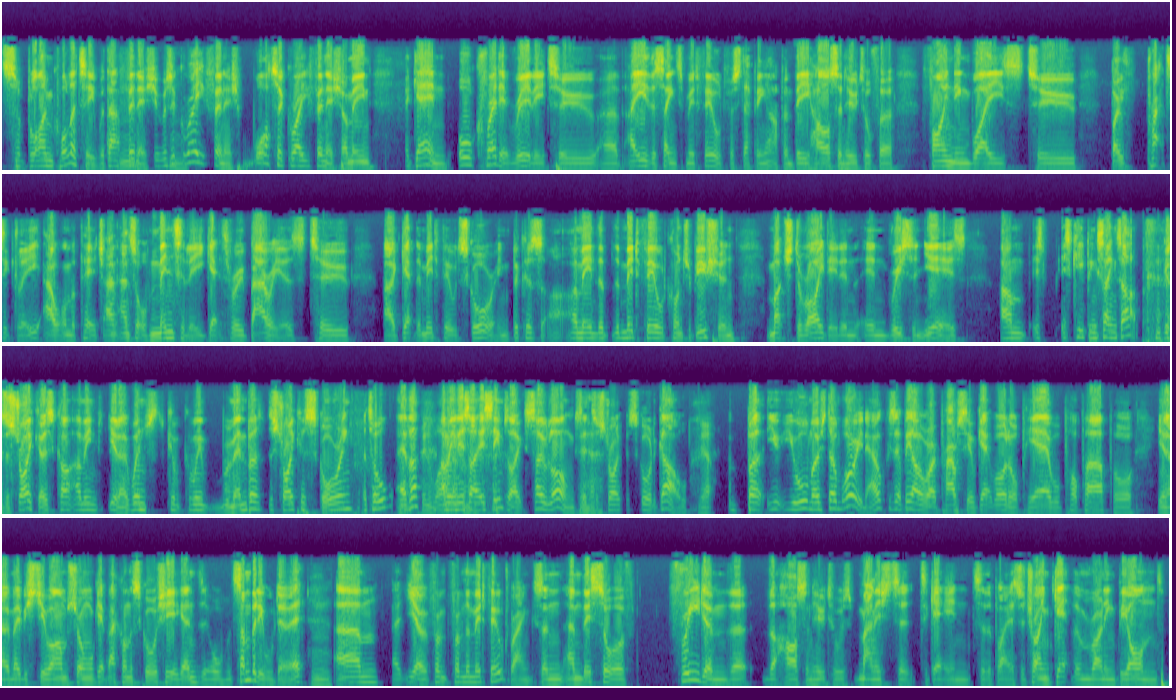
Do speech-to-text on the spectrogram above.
sublime quality with that mm. finish. It was a mm. great finish. What a great finish! I mean, again, all credit really to uh, a the Saints midfield for stepping up, and b Hasenhuttl for finding ways to both practically out on the pitch and, and sort of mentally get through barriers to uh, get the midfield scoring because uh, I mean the the midfield contribution much derided in in recent years um is is keeping Saints up because the strikers can't I mean you know when can, can we remember the strikers scoring at all ever while, I mean it's like it seems like so long since Yeah. a striker scored a goal Yeah. but you, you almost don't worry now because it'll be all right. Prowse will get one, or Pierre will pop up, or you know maybe Stu Armstrong will get back on the score sheet again, or somebody will do it. Um, uh, you know from from the midfield ranks, and and this sort of freedom that that Hasenhuttl has managed to to get into the players to try and get them running beyond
